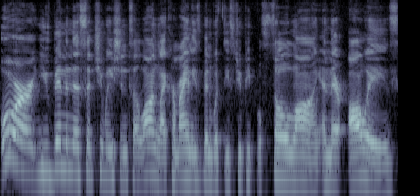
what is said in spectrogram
or you've been in this situation so long, like Hermione's been with these two people so long, and they're always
